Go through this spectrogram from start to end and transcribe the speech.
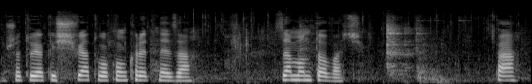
Muszę tu jakieś światło konkretne za, zamontować. Pa.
